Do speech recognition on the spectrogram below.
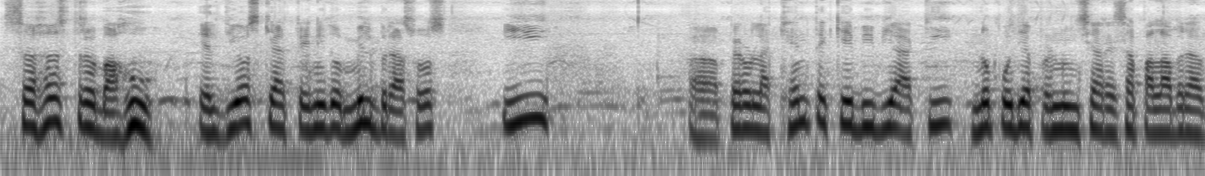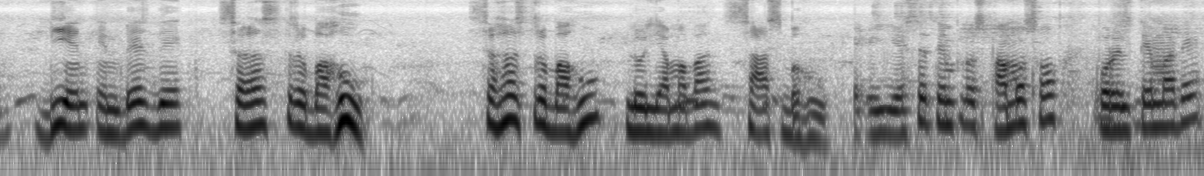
Sahasrabahu, el Dios que ha tenido mil brazos. Y, ah, pero la gente que vivía aquí no podía pronunciar esa palabra bien en vez de Sahasrabahu. Sahasrabahu lo llamaban Sasbahu. Y ese templo es famoso por el tema de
